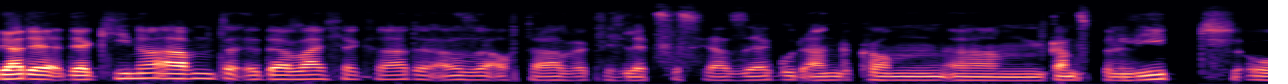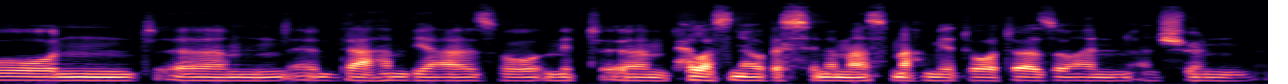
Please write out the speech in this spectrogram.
Ja, der, der Kinoabend, äh, da war ich ja gerade, also auch da wirklich letztes Jahr sehr gut angekommen, ähm, ganz beliebt und ähm, äh, da haben wir also mit ähm, Palace Nova Cinemas machen wir dort also einen, einen schönen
